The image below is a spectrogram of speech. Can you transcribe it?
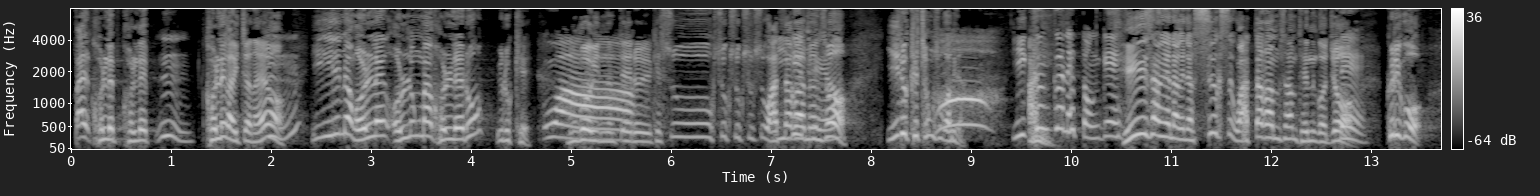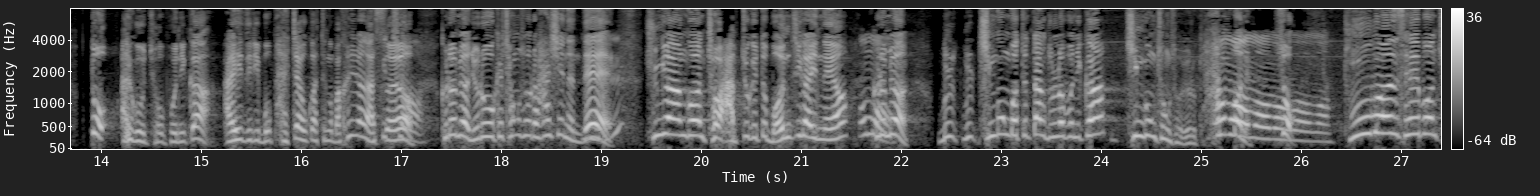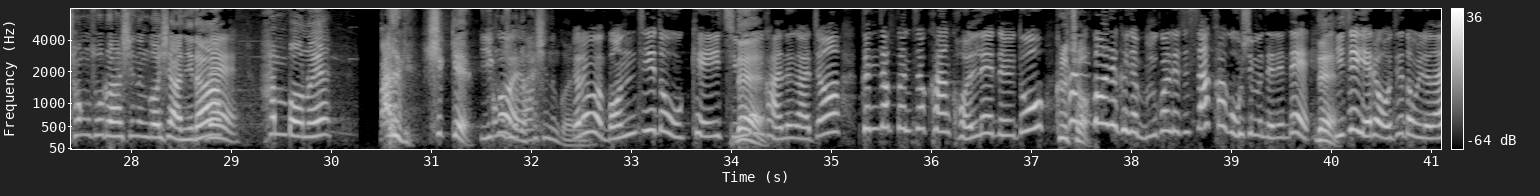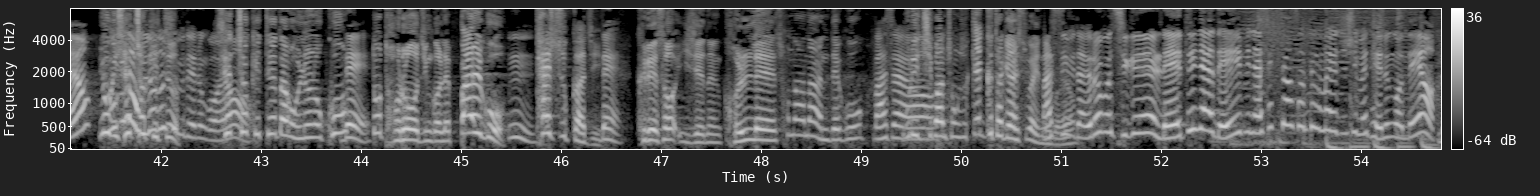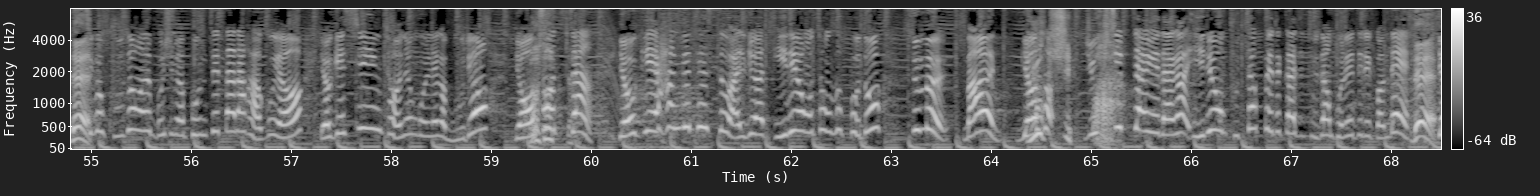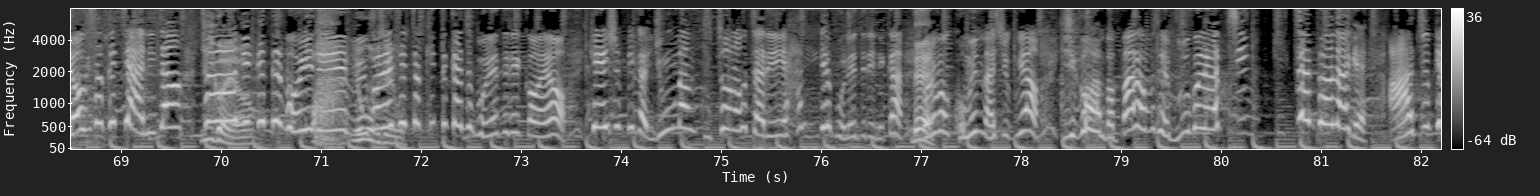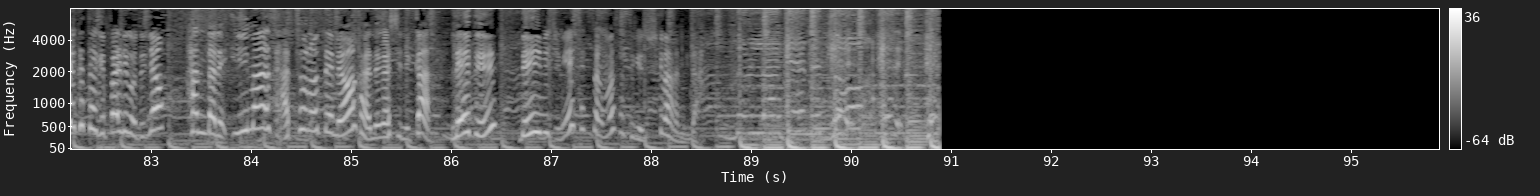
빨 걸레 걸레 음. 걸레가 있잖아요. 음. 이 일명 얼레, 얼룩말 걸레로 이렇게 와. 묵어 있는 때를 이렇게 쑥쑥쑥쑥쑥 왔다 가면서 돼요? 이렇게 청소가 그냥 이 아니, 끈끈했던 게 세상에나 그냥 쓱쓱 왔다 가면서 하면 되는 거죠. 네. 그리고 또 아이고 저 보니까 아이들이 뭐 발자국 같은 거 막 흘려놨어요. 그쵸. 그러면 이렇게 청소를 하시는데 음. 중요한 건 저 앞쪽에 또 먼지가 있네요. 어머. 그러면 물, 물- 진공 버튼 딱 눌러보니까 진공 청소 이렇게 한 어머 번에 쏙. 두 번, 세 번 청소를 하시는 것이 아니라 네. 한 번에 빠르게 쉽게 이거예요. 하시는 거예요. 여러분 먼지도 오케이 진공 네. 가능하죠. 끈적끈적한 걸레들도 그렇죠. 한 번에 그냥 물걸레질 싹 하고 오시면 되는데 네. 이제 얘를 어디다 올려놔요? 여기 여기다 세척 올려놓으시면 키트, 되는 거예요. 세척 키트에다가 올려놓고 네. 또 더러워진 걸레 빨고 음. 탈수까지. 네 그래서 이제는 걸레 손 하나 안 대고 맞아요. 우리 집안 청소 깨끗하게 할 수가 있는 맞습니다. 여러분 지금 레드냐 네이비냐 색상 선택만 해주시면 되는 건데요. 네. 지금 구성을 보시면 본체 따라가고요. 여기에 스윙 전용 걸레가 무려 여섯 6장. 여기 에 항균 테스트 완료한 일회용 청소포도 20, 40, 6, 60. 60 장에다가 일회용 부착 패드까지 두 장 보내드릴 건데 네. 여기서 끝이 아니죠? 이거예요. 저기 끝에 보이는 와, 요거 물건의 보세요. 세척 키트까지 보내드릴 거예요. K쇼핑가 6만 9천 원짜리 한 개 보내드리니까 네. 여러분 고민 마시고요. 이거 한번 빨아보세요. 물걸레가 진짜 편하게 아주 깨끗하게 빨리거든요. 한 달에 2만 4천 원대면 가능하시니까 레드, 네이비 중에 색상만 선택해 주시기 바랍니다. 놀라게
